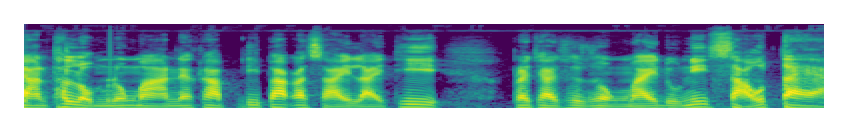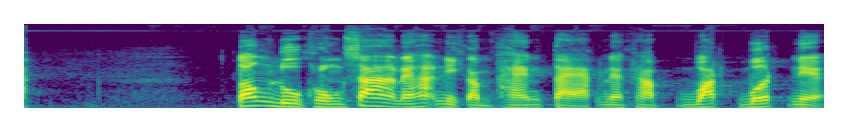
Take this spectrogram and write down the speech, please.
ดานถล่มลงมานะครับที่พักอาศัยหลายที่ประชาชนส่งไมาให้ดูนี่เสาแตก ต้องดูโครงสร้างนะฮะนี่กำแพงแตกนะครับ วัดเวิร์ดเนี่ย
